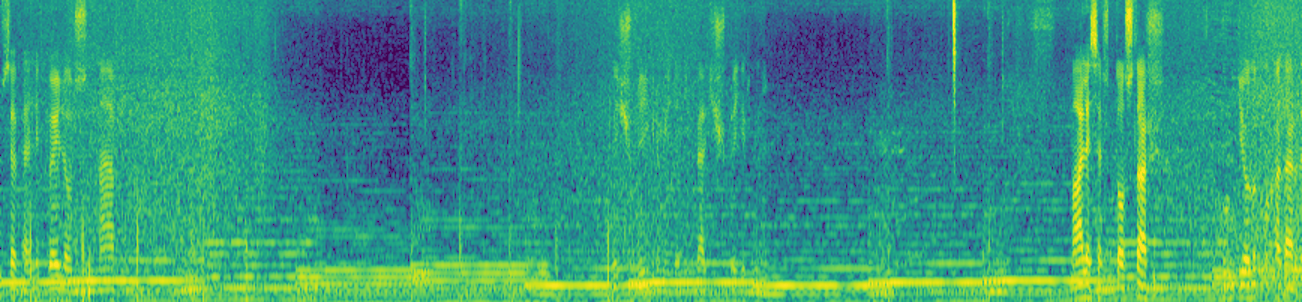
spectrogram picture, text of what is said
Bu seferlik böyle olsun ne yapayım. Bir de belki şuraya girilir. Maalesef dostlar bu videoluk bu kadardı.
